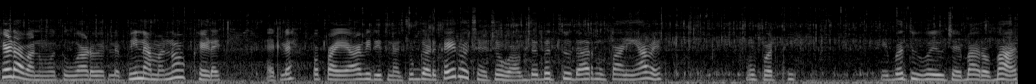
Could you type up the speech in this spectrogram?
ખેડાવાનું હતું વાળો એટલે ભીનામાં ન ખેડાય. એટલે પપ્પાએ આવી રીતના જુગાડ કર્યો છે. જો આ બધું દારનું પાણી આવે ઉપરથી, એ બધું વયું જાય બારો બાર.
